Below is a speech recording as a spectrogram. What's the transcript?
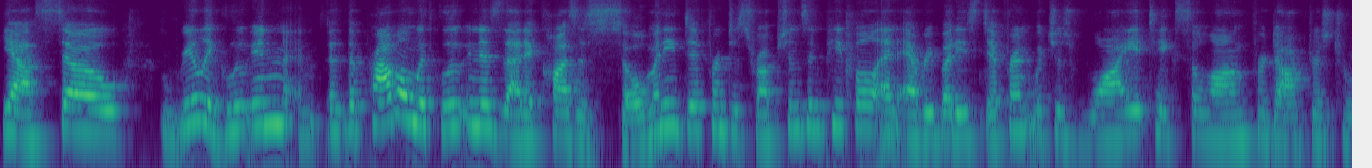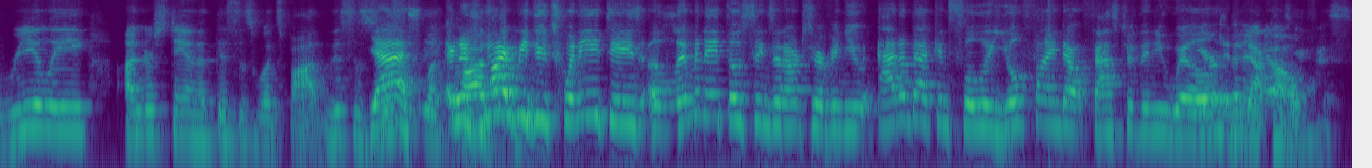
Yeah so really gluten the problem with gluten is that it causes so many different disruptions in people and everybody's different which is why it takes so long for doctors to really understand that this is what's this is yes this is and it's why we do 28 days eliminate those things that aren't serving you add them back in slowly you'll find out faster than you will You're in the doctor's know. office.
